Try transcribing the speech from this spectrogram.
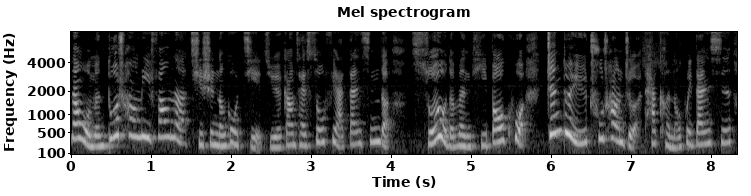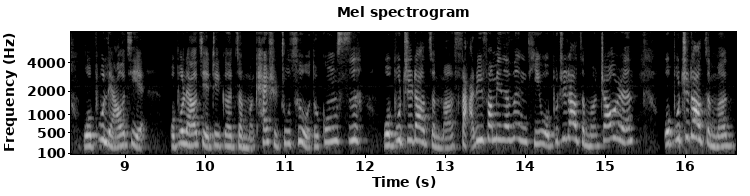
那我们多创立方呢，其实能够解决刚才 Sophia 担心的所有的问题，包括针对于初创者，他可能会担心我不了解，我不了解这个怎么开始注册我的公司，我不知道怎么法律方面的问题，我不知道怎么招人，我不知道怎么。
